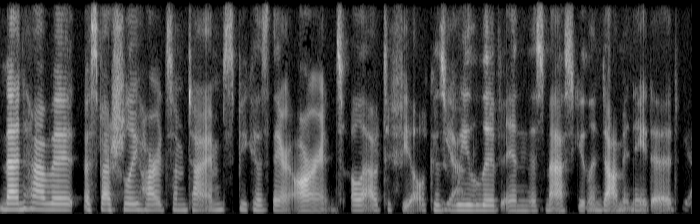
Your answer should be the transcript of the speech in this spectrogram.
men have it especially hard sometimes because they aren't allowed to feel because yeah. we live in this masculine dominated yeah.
